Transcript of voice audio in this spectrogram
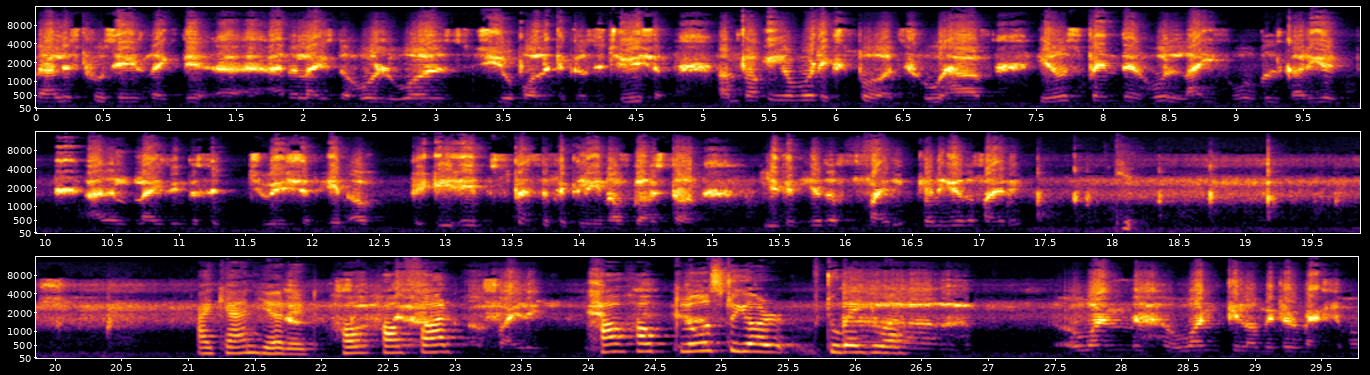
analyst who says like they uh, analyze the whole world's geopolitical situation. I'm talking about experts who have you know spend their whole life, whole career analyzing the situation in a in, specifically in Afghanistan. You can hear the firing. Can you hear the firing? I can hear it. How how far? uh, firing. How how close to your to where you are? Uh, one one kilometer maximum.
